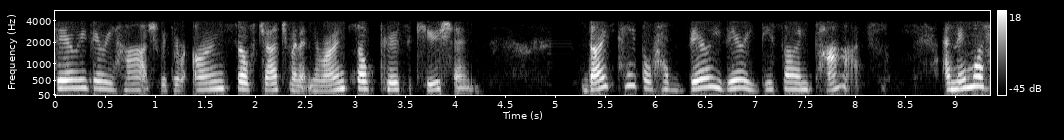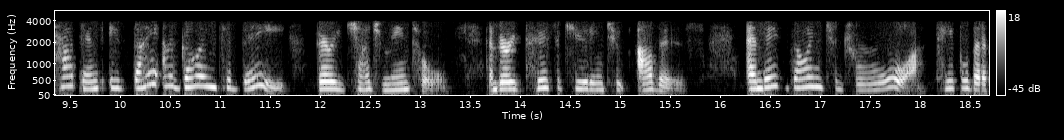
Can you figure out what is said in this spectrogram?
very, very harsh with their own self judgment and their own self persecution, those people have very, very disowned parts. And then what happens is they are going to be very judgmental and very persecuting to others. And they're going to draw people that are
